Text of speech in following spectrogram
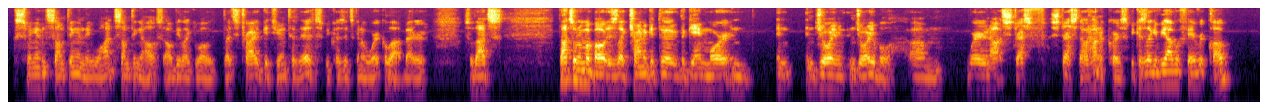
swinging something and they want something else. I'll be like, well, let's try to get you into this because it's going to work a lot better. So that's that's what I'm about is like trying to get the the game more in in enjoy enjoyable um where you're not stressed stressed out on a course because like if you have a favorite club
